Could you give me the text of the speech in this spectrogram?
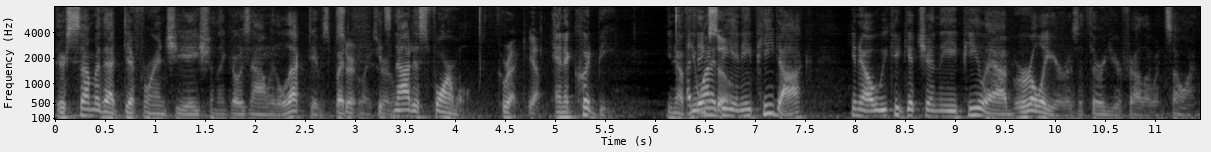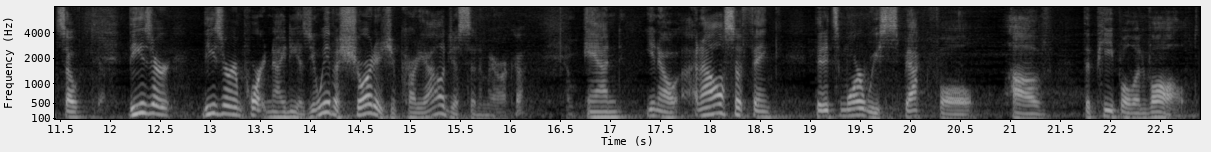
there's some of that differentiation that goes on with electives, but Certainly, it's certainly. not as formal. Correct. Yeah. And it could be. You know, if I you want to so. be an EP doc, you know, we could get you in the EP lab earlier as a third year fellow and so on. So these are these are important ideas. You know, we have a shortage of cardiologists in America. And, you know, and I also think that it's more respectful of the people involved.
